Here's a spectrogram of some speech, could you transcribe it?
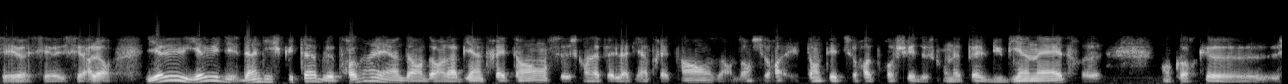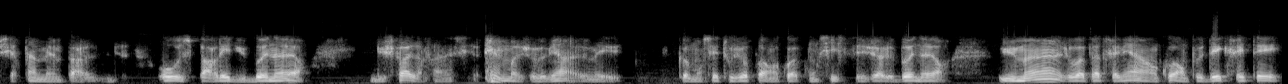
C'est, alors il y a eu il y a eu d'indiscutables progrès hein, dans, dans la bientraitance, ce qu'on appelle la bientraitance, dans, dans se, tenter de se rapprocher de ce qu'on appelle du bien-être, euh, encore que certains même osent parler du bonheur du cheval. Enfin, moi, je veux bien, mais comme on sait toujours pas en quoi consiste déjà le bonheur humain, je vois pas très bien en quoi on peut décréter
